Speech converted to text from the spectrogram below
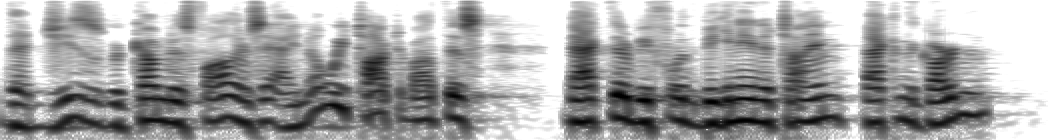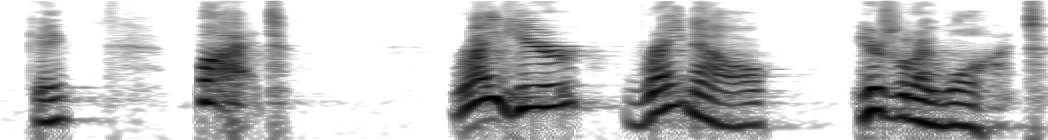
that Jesus would come to his father and say, I know we talked about this back there before the beginning of time, back in the garden, okay? But right here, right now, here's what I want.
